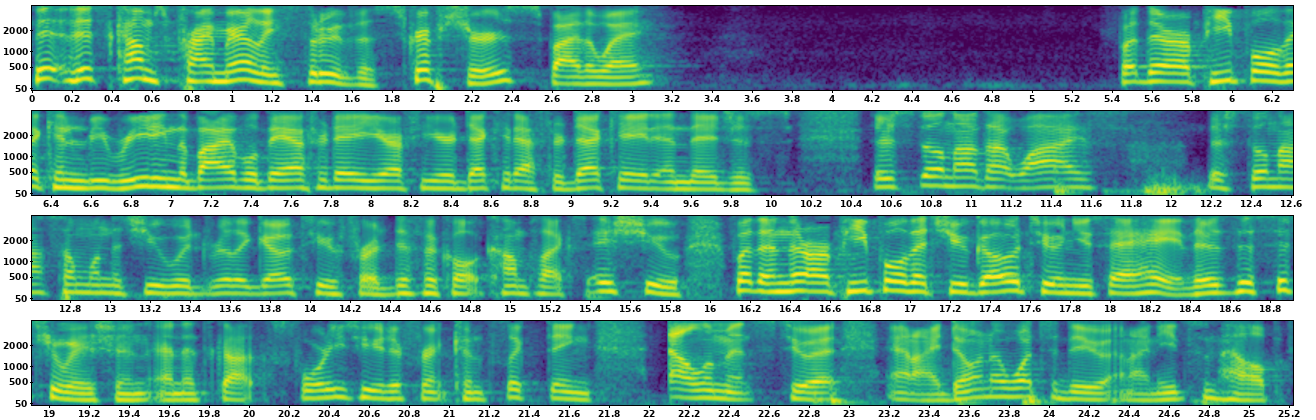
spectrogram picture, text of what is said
This comes primarily through the scriptures, by the way. But there are people that can be reading the Bible day after day, year after year, decade after decade, and they just, they're still not that wise. They're still not someone that you would really go to for a difficult, complex issue. But then there are people that you go to and you say, hey, there's this situation, and it's got 42 different conflicting elements to it, and I don't know what to do, and I need some help.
